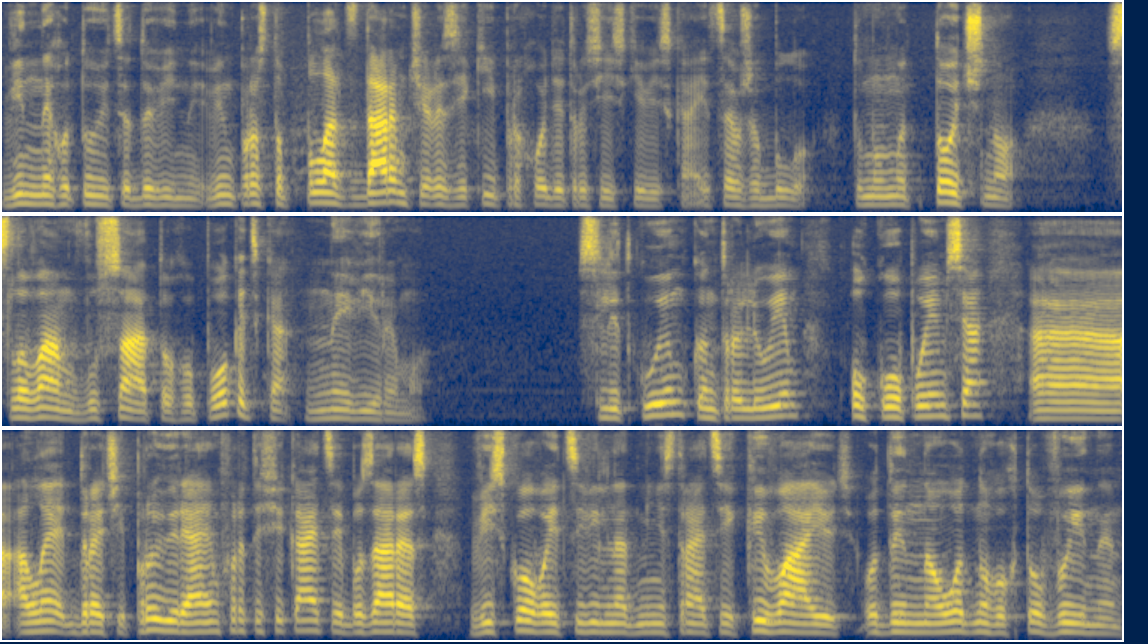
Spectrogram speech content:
Він не готується до війни. Він просто плацдарм, через який проходять російські війська. І це вже було. Тому ми точно словам вусатого покидька не віримо. Слідкуємо, контролюємо, окопуємося. Е, Але, до речі, провіряємо фортифікації, бо зараз військова і цивільна адміністрації кивають один на одного, хто винен.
